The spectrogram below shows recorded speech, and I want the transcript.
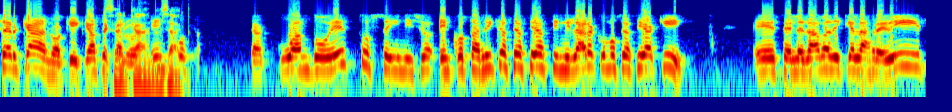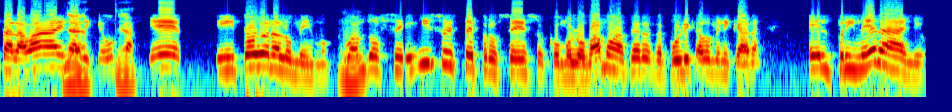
cercano aquí, que hace Cercano, calor. En exacto. Costa Rica, cuando esto se inició, en Costa Rica se hacía similar a como se hacía aquí. Eh, se le daba de que la revista, la vaina, de que un taller, y todo era lo mismo. Cuando se hizo este proceso, como lo vamos a hacer en República Dominicana, el primer año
